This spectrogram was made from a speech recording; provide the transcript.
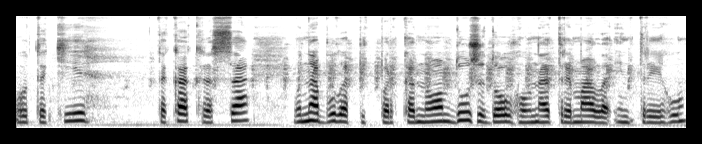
Отакі, така краса. Вона була під парканом, дуже довго вона тримала інтригу.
